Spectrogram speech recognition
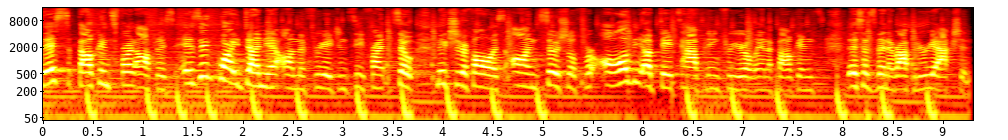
this Falcons front office isn't quite done yet on the free agency front. So make sure to follow us on social for all the updates happening for your Atlanta Falcons. This has been a rapid reaction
